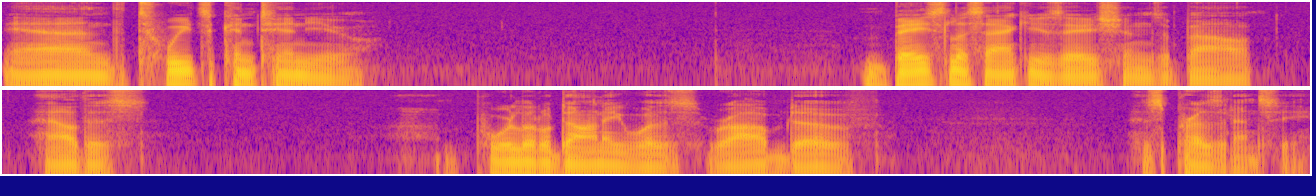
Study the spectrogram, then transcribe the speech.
and the tweets continue. Baseless accusations about how this poor little Donnie was robbed of his presidency.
